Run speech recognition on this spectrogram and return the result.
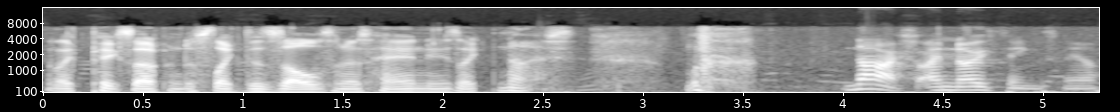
He like picks up and just like dissolves in his hand, and he's like, nice. Nice, I know things now.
